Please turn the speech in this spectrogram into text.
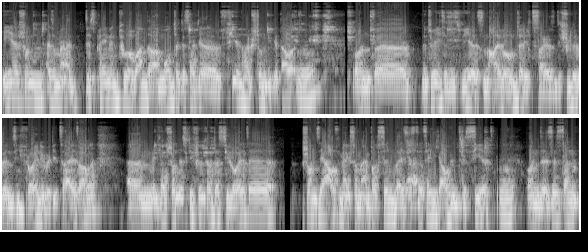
eher schon, also das Payment Tour One da am Montag, das hat ja viereinhalb Stunden gedauert. Mhm. Und äh, natürlich, das ist wie jetzt ein halber Unterrichtstag. Also die Schüler würden sich freuen über die Zeit, aber ähm, ich habe schon das Gefühl gehabt, dass die Leute schon sehr aufmerksam einfach sind, weil ja. es tatsächlich auch interessiert. Mhm. Und es ist dann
